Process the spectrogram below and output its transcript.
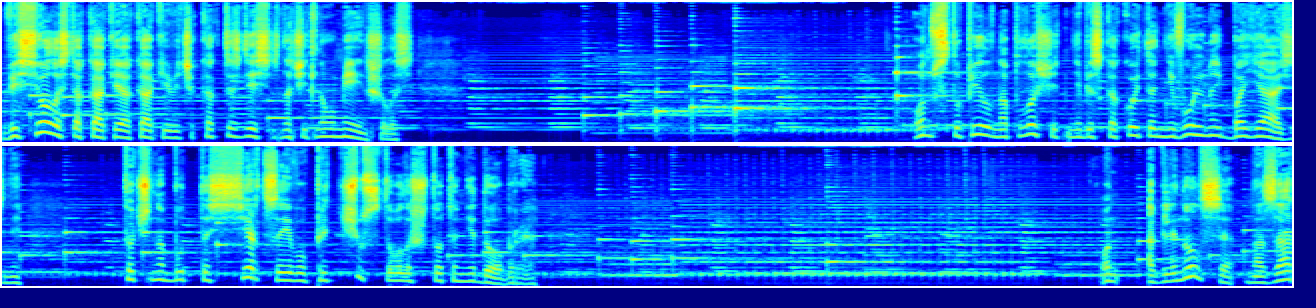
Веселость Акакия Акакиевича как-то здесь значительно уменьшилась. Он вступил на площадь не без какой-то невольной боязни, точно будто сердце его предчувствовало что-то недоброе. Оглянулся назад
